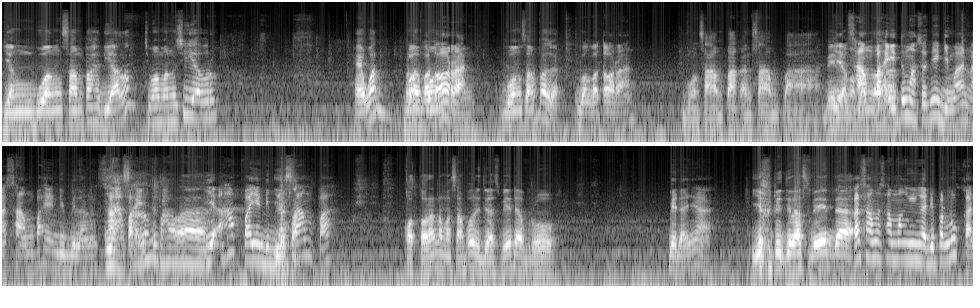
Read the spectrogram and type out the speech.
yang buang sampah di alam cuma manusia, Bro. Hewan Buang kotoran, Buang sampah gak? buang kotoran. buang sampah kan sampah beda Ya, sama sampah kotoran. itu maksudnya gimana? Sampah yang dibilang Ya, sampah itu. sampah lah. Ya apa yang dibilang Ya, sa- sampah? Kotoran sama sampah udah jelas beda bro. Bedanya? Ya udah jelas beda. Kan sama-sama nggak diperlukan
